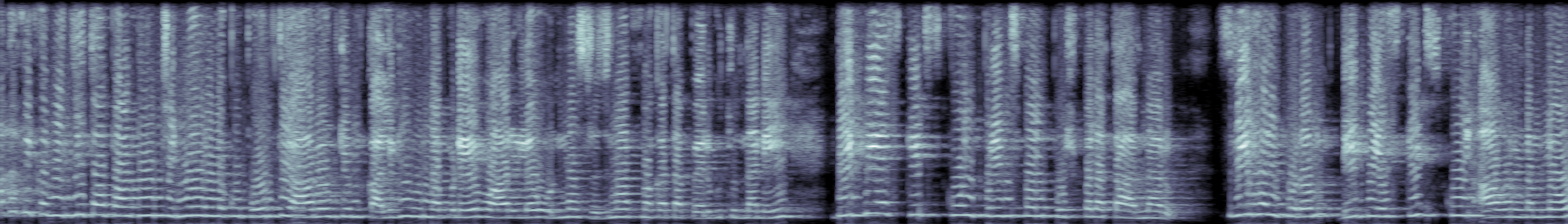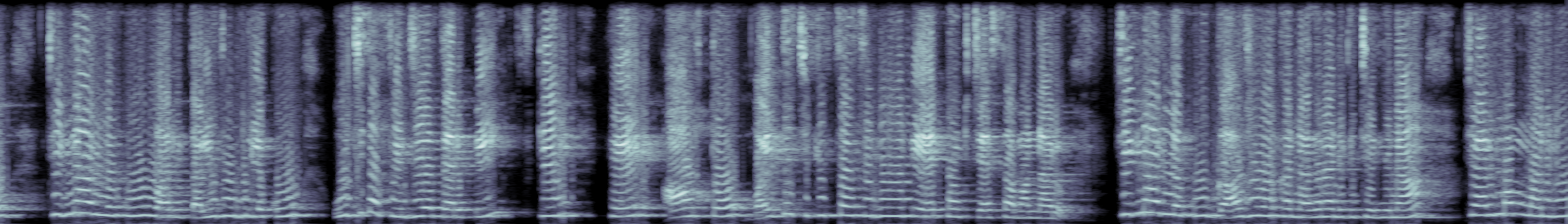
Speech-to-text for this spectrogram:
ప్రాథమిక విద్యతో పాటు చిన్నారులకు పూర్తి ఆరోగ్యం కలిగి ఉన్నప్పుడే వారిలో ఉన్న సృజనాత్మకత పెరుగుతుందని DPS kids school principal Pushpalatha అన్నారు. శ్రీహరిపురం డిపిఎస్ కిడ్స్ స్కూల్ ఆవరణంలో చిన్నారులకు వారి తల్లిదండ్రులకు ఉచిత ఫిజియోథెరపీ స్కిన్ హెయిర్ ఆర్తో వైద్య చికిత్సా శిబిరాన్ని ఏర్పాటు చేస్తామన్నారు. చిన్నారులకు గాజువాక నగరానికి చెందిన చర్మం మరియు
